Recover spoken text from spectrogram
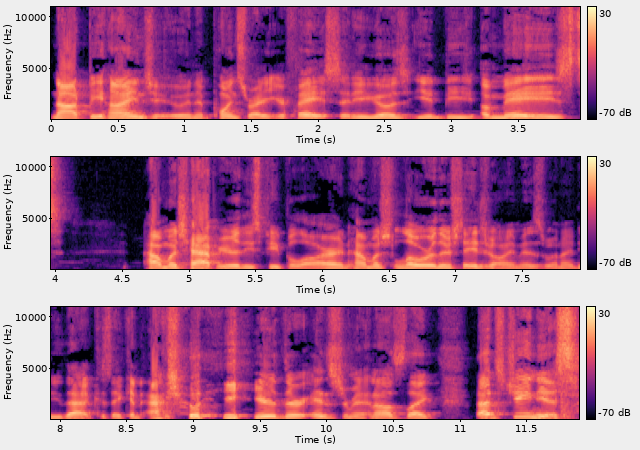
not behind you, and it points right at your face. And he goes, "You'd be amazed." How much happier these people are and how much lower their stage volume is when I do that because they can actually hear their instrument. And I was like, that's genius.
